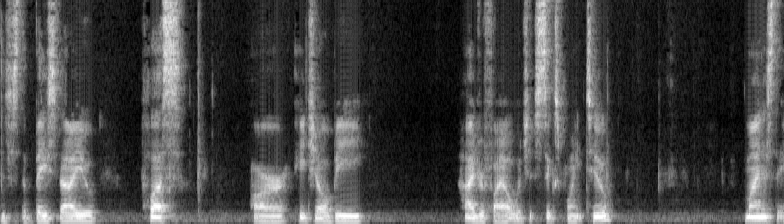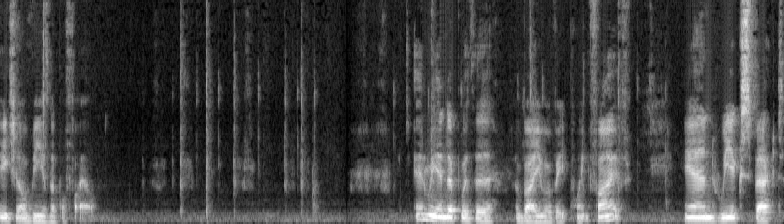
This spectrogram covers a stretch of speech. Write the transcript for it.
It's just the base value plus our HLB hydrophile, which is 6.2, minus the HLB lipophile. And we end up with a, a value of 8.5 and we expect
